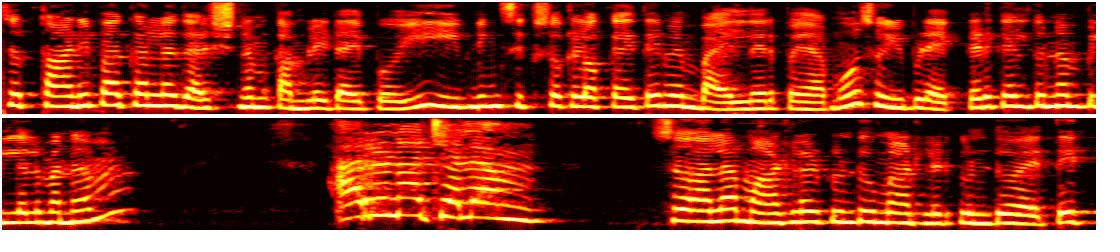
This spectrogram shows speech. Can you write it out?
సో కాణిపాకంలో దర్శనం కంప్లీట్ అయిపోయి ఈవినింగ్ సిక్స్ ఓ క్లాక్ అయితే మేము బయలుదేరిపోయాము. సో ఇప్పుడు ఎక్కడికి వెళ్తున్నాం పిల్లలు మనం? అరుణాచలం. సో అలా మాట్లాడుకుంటూ మాట్లాడుకుంటూ అయితే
